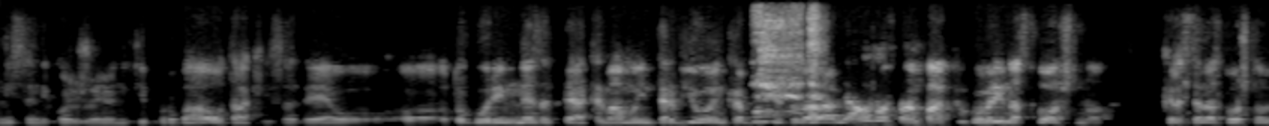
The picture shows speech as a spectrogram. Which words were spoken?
nisem nikoli v življenju niti probal takih zadev. Uh, to govorim ne zato, ker imamo intervju in ker bo si to dala javnost, ampak govorim na splošno, ker sem na splošno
